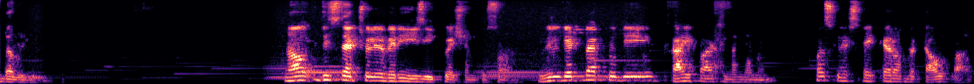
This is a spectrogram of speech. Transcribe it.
W. Now, this is actually a very easy equation to solve. We'll get back to the chi part in a moment. First, let's take care of the tau part.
